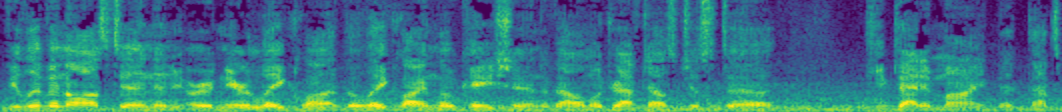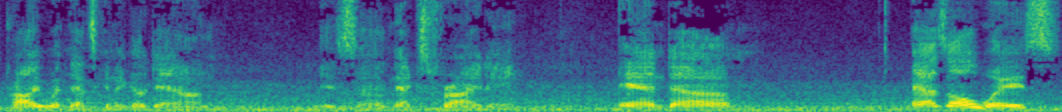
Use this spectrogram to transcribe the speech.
if you live in Austin and, or near Lakeline, the Lakeline location of Alamo Drafthouse, just uh, keep that in mind. That that's probably when that's going to go down is uh, next Friday. And um, as always,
